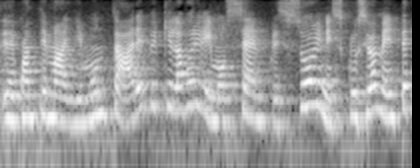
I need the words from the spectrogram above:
eh, quante maglie montare perché lavoreremo sempre solo in esclusivamente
